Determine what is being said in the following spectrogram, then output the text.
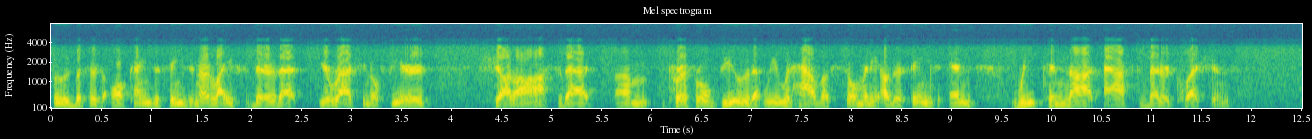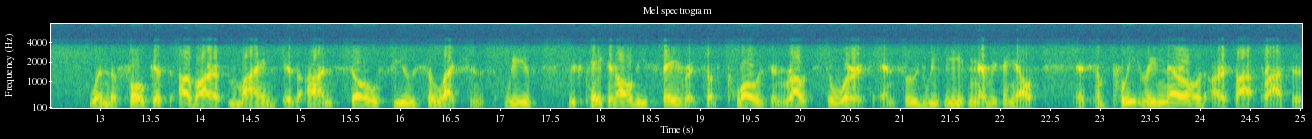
food, but there's all kinds of things in our life there that irrational fears shut off that um, peripheral view that we would have of so many other things, and we cannot ask better questions when the focus of our mind is on so few selections. We've we've taken all these favorites of clothes and routes to work and food we eat and everything else, and it's completely narrowed our thought process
